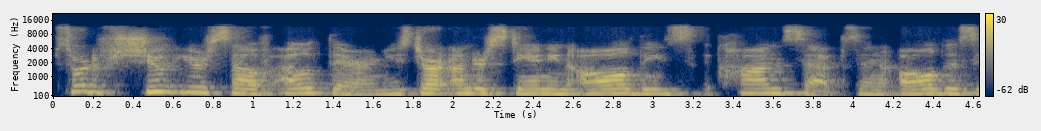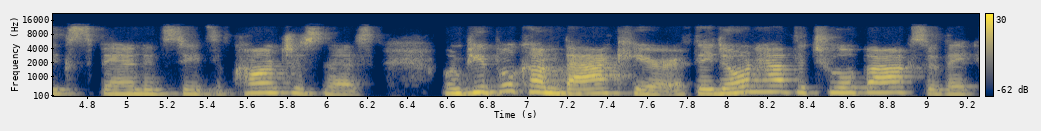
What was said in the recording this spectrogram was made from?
sort of shoot yourself out there and you start understanding all these concepts and all this expanded states of consciousness, when people come back here, if they don't have the toolbox or they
